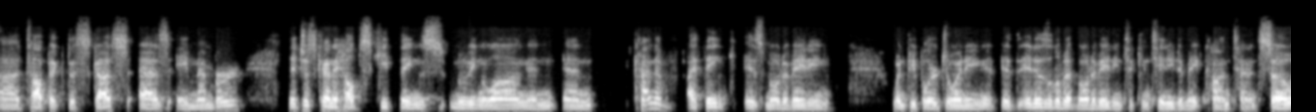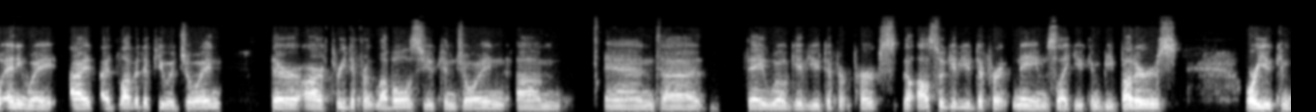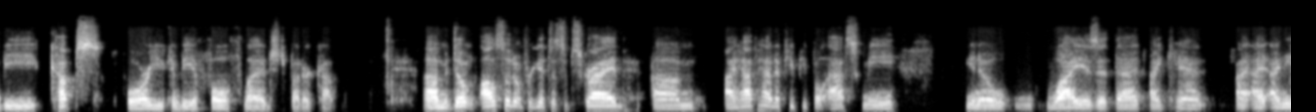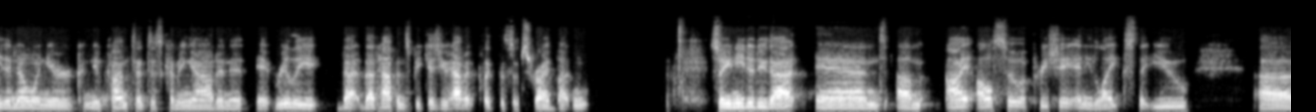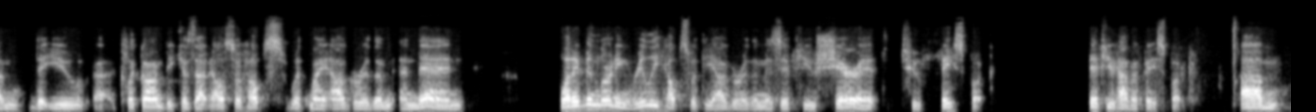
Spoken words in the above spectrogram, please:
uh, Topic Discuss as a member. It just kind of helps keep things moving along and, and kind of, I think, is motivating when people are joining it, it, it is a little bit motivating to continue to make content. So anyway I, i'd love it if you would join. There are three different levels you can join um, and uh, they will give you different perks. They'll also give you different names like you can be butters or you can be cups or you can be a full-fledged buttercup. Um, don't also don't forget to subscribe. Um, i have had a few people ask me you know why is it that i can't I, I need to know when your new content is coming out and it, it really that that happens because you haven't clicked the subscribe button. So you need to do that and um, i also appreciate any likes that you um, that you uh, click on because that also helps with my algorithm and then what i've been learning really helps with the algorithm is if you share it to facebook if you have a facebook. Um,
